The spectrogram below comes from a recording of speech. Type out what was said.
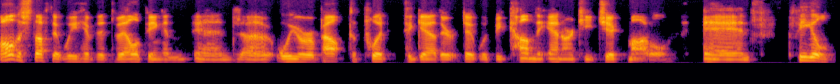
all the stuff that we have been developing and and uh, we were about to put together that would become the NRT JIC model and field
